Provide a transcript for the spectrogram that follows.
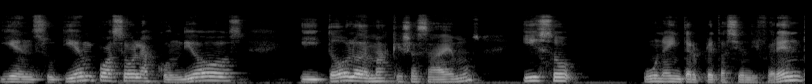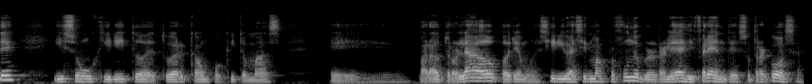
y en su tiempo a solas con Dios y todo lo demás que ya sabemos, hizo una interpretación diferente, hizo un girito de tuerca un poquito más eh, para otro lado, podríamos decir, iba a decir más profundo, pero en realidad es diferente, es otra cosa.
